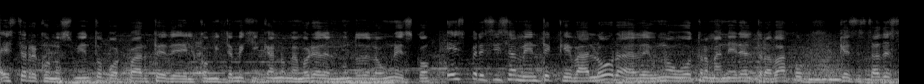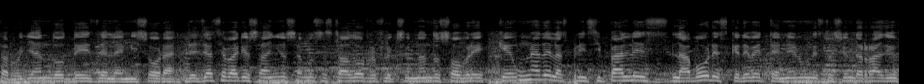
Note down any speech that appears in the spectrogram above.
este reconocimiento por parte del Comité Mexicano Memoria del Mundo de la UNESCO es precisamente que valora de una u otra manera el trabajo que se está desarrollando desde la emisora. Desde hace varios años hemos estado reflexionando sobre que una de las principales labores que debe tener una estación de radio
